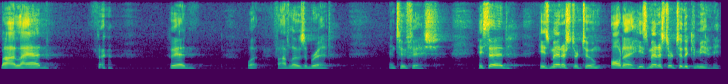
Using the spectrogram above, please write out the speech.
by a lad who had, what, five loaves of bread and two fish. He said he's ministered to them all day. He's ministered to the community.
